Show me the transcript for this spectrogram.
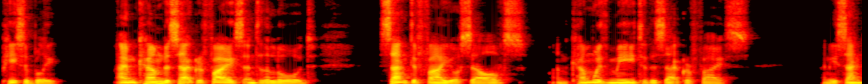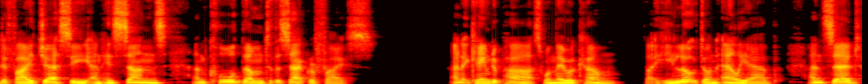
Peaceably, I am come to sacrifice unto the Lord. Sanctify yourselves, and come with me to the sacrifice. And he sanctified Jesse and his sons, and called them to the sacrifice. And it came to pass, when they were come, that he looked on Eliab, and said,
